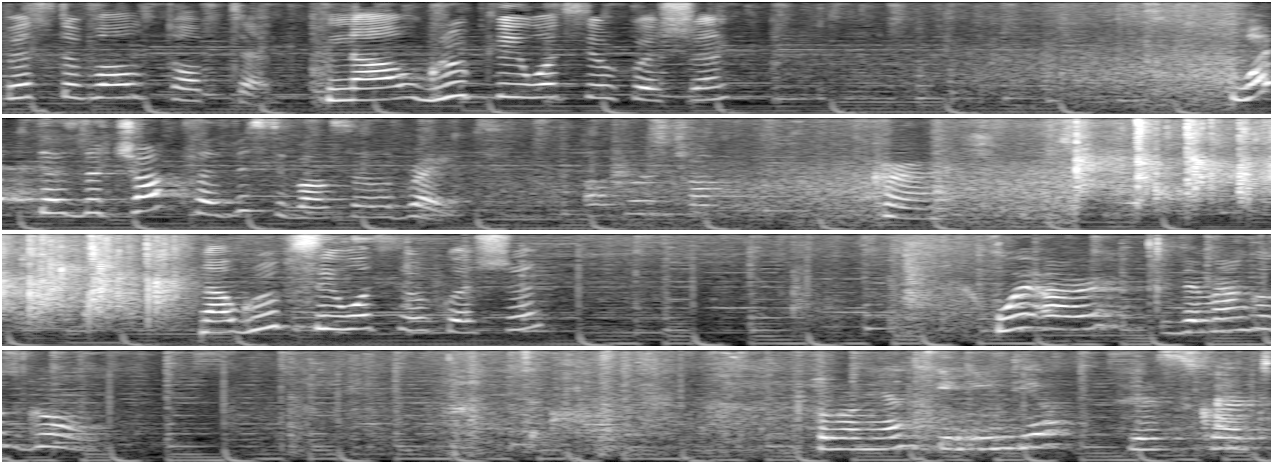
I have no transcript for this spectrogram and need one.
festival top 10. Now, group B, what's your question? What does the chocolate festival celebrate? Of course, chocolate. Correct. Now, group C, what's your question? Where are the mangoes grown? In India. Yes, correct.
